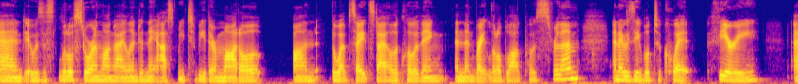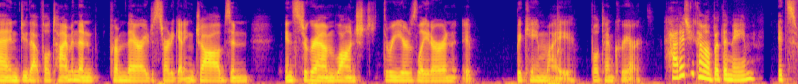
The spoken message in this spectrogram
And it was a little store in Long Island, and they asked me to be their model on the website, style the clothing, and then write little blog posts for them. And I was able to quit Theory and do that full time. And then from there, I just started getting jobs, and Instagram launched three years later, and it became my full time career. How did you come up with the name? It's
